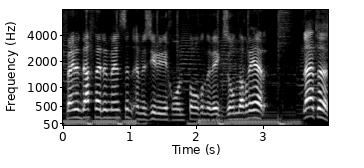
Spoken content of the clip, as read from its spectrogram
fijne dag verder mensen. En we zien jullie gewoon volgende week zondag weer. Later!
